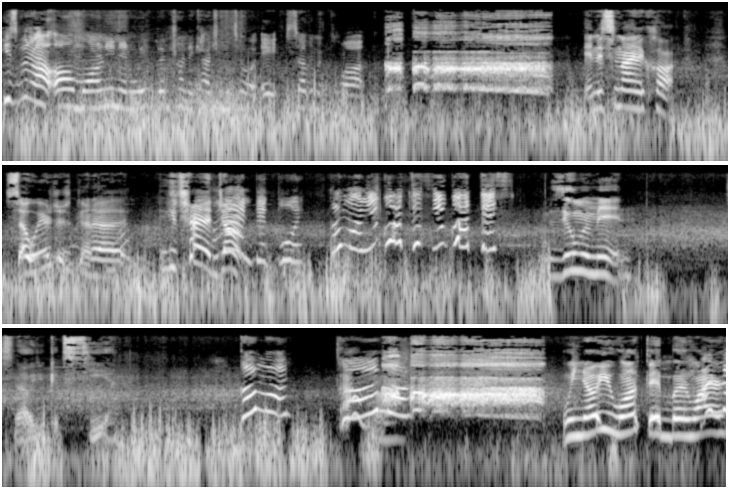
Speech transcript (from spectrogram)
He's been out all morning and we've been trying to catch him until 8, 7 o'clock. And it's 9 o'clock. So we're just gonna. He's trying to Come on, jump. big boy. Come on, you got this. You got this. Zoom him in so you can see him. Come on. Come on. We know you want them, but why aren't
